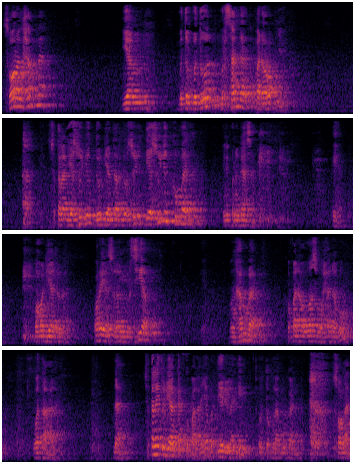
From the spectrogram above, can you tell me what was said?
seorang hamba yang betul-betul bersandar kepada Rabbnya. Setelah dia sujud, di antara dua sujud, dia sujud kembali. Ini penegasan. Iya. Bahwa dia adalah orang yang selalu bersiap ya, menghamba kepada Allah Subhanahu wa taala. Nah, setelah itu diangkat kepalanya, berdiri lagi untuk melakukan sholat.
